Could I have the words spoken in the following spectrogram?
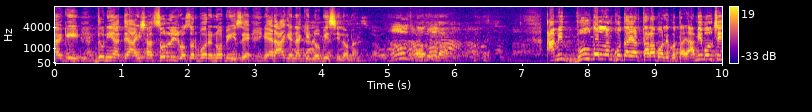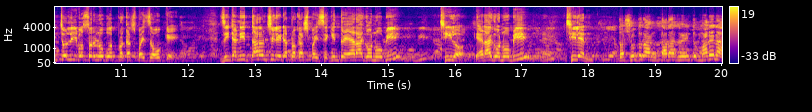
নাকি দুনিয়াতে আইসা চল্লিশ বছর পরে নবী হইছে, এর আগে নাকি নবী ছিল না। আমি ভুল ধরলাম কোথায় আর তারা বলে কোথায়? আমি বলছি, চল্লিশ বছরের নবুয়ত প্রকাশ পাইছে, ওকে। যেটা নির্ধারণ ছিল, এটা প্রকাশ পাইছে। কিন্তু এর নবী ছিল, এর নবী ছিলেন। তো সুতরাং তারা যেহেতু মানে না,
